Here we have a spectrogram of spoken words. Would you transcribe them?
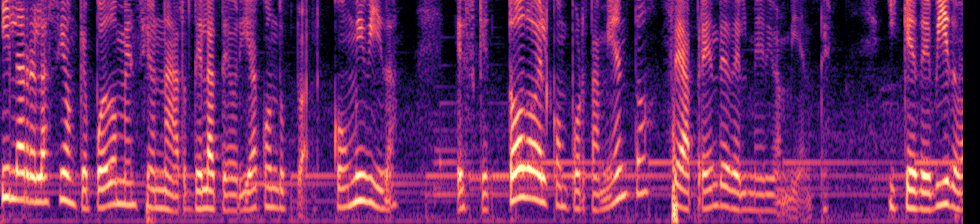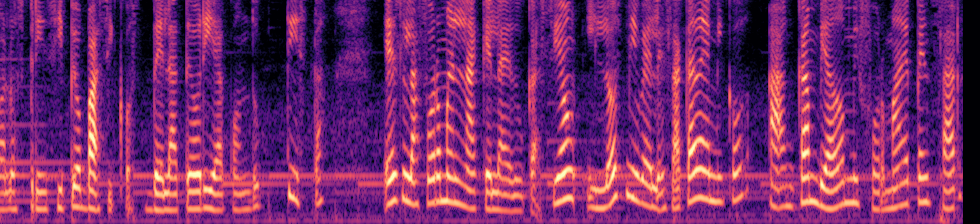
Y la relación que puedo mencionar de la teoría conductual con mi vida es que todo el comportamiento se aprende del medio ambiente y que debido a los principios básicos de la teoría conductista, es la forma en la que la educación y los niveles académicos han cambiado mi forma de pensar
